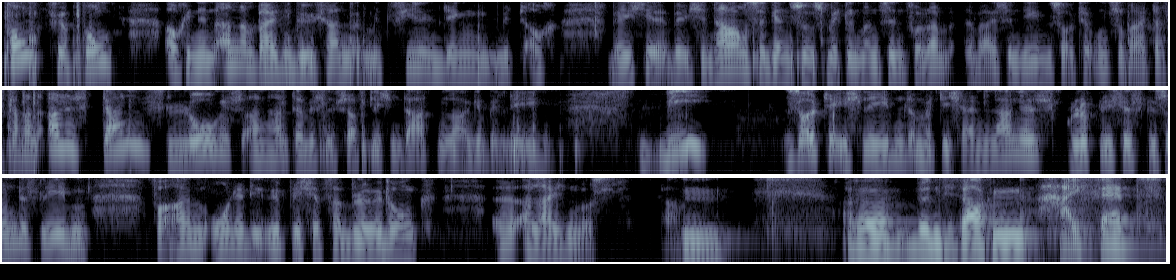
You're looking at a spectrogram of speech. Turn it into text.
Punkt für Punkt, auch in den anderen beiden Büchern mit vielen Dingen, mit auch welche, welche Nahrungsergänzungsmittel man sinnvollerweise nehmen sollte und so weiter. Das kann man alles ganz logisch anhand der wissenschaftlichen Datenlage belegen. Wie sollte ich leben, damit ich ein langes, glückliches, gesundes Leben, vor allem ohne die übliche Verblödung, äh, erleiden muss? Ja. Mhm. Also würden Sie sagen, High Fat,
